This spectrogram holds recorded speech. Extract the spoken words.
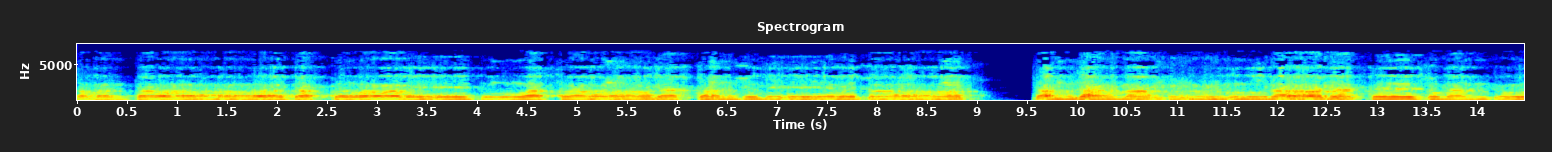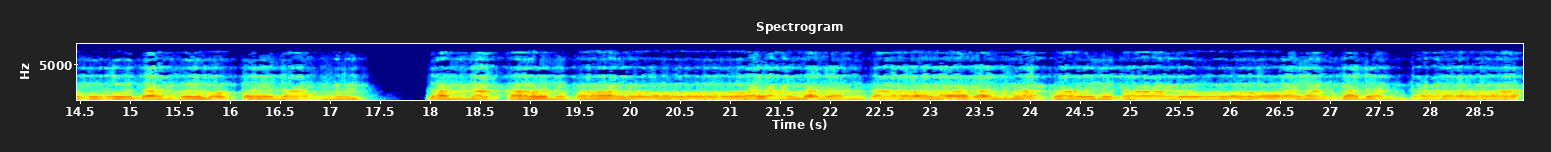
සමන්ත චක්කවාලේසු අත්තා ගච්ඡන්තු දේවතා සම්ධම්මං මුනි රාජස්ස සුමන්තු සම්ම මොක්ඛදං ධම්මස්සවන කාලෝ අයං බදන්තා ධම්මස්සවන කාලෝ අයං බදන්තා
